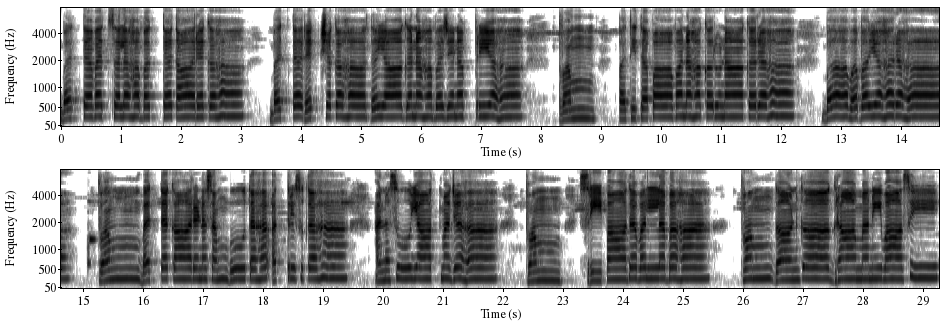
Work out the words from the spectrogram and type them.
भक्तवत्सलः भक्ततारकः भक्तरक्षकः दयागणः भजनप्रियः। त्वं पतितपावनः करुणाकरः भावभयहरः। त्वं भक्तकारणसम्भूतः अत्रिसुतः अनसूयात्मजः। त्वं श्रीपादवल्लभः। त्वं गाण्गाग्रामनिवासी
